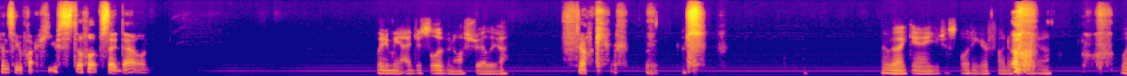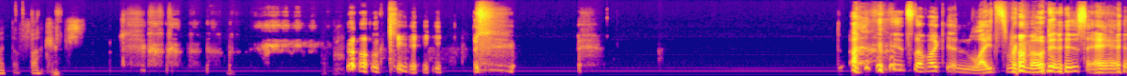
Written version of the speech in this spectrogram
Hensley, why are you still upside down? What do you mean? I just live in Australia. Okay. I'd be like, yeah, you're just holding your phone upside down. What the fuck? okay. it's the fucking lights remote in his hand.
